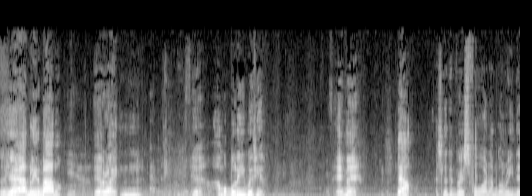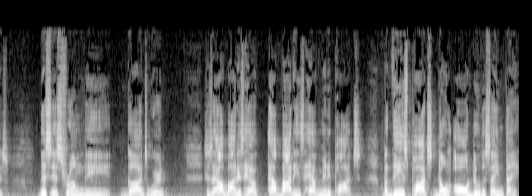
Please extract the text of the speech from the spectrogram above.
yeah, I believe the Bible. Yeah, right. Mm. Yeah, I'm gonna believe with you. Amen. Now, let's look at verse four, and I'm gonna read this. This is from the God's word. It says, Our bodies have our bodies have many parts, but these parts don't all do the same thing.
